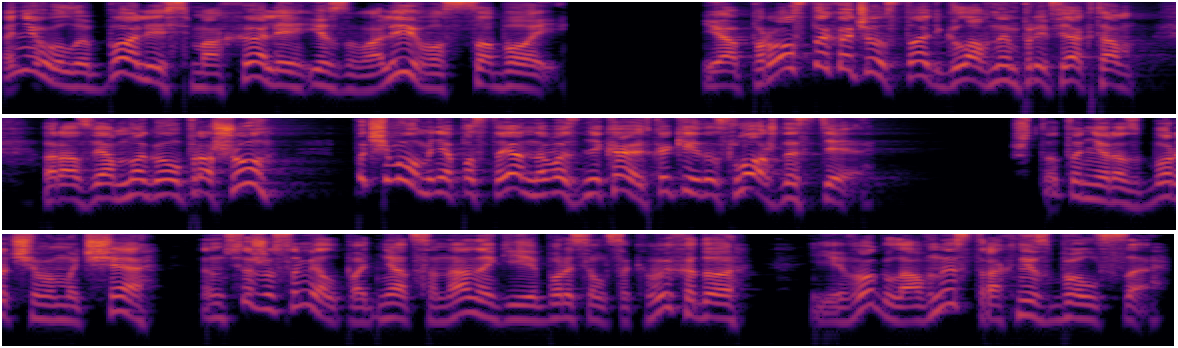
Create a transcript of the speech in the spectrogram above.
они улыбались, махали и звали его с собой. «Я просто хочу стать главным префектом! Разве я много упрошу? Почему у меня постоянно возникают какие-то сложности?» Что-то неразборчиво мыча, он все же сумел подняться на ноги и бросился к выходу, его главный страх не сбылся.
